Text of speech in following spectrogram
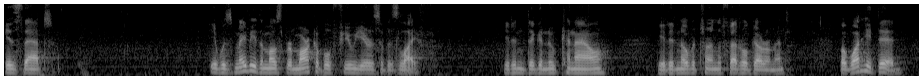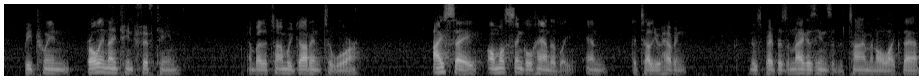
is that it was maybe the most remarkable few years of his life. He didn't dig a new canal, he didn't overturn the federal government, but what he did between early 1915, and by the time we got into war, I say almost single handedly, and I tell you, having newspapers and magazines of the time and all like that,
